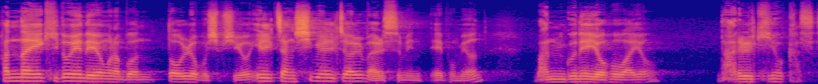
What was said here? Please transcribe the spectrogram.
한나의 기도의 내용을 한번 떠올려 보십시오. 1장 11절 말씀에 보면 만군의 여호와여 나를 기억하사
